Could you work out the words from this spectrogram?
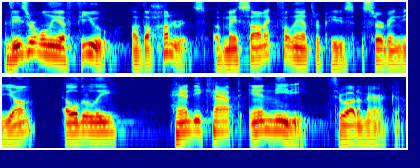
These are only a few of the hundreds of Masonic philanthropies serving the young, elderly, handicapped, and needy throughout America.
